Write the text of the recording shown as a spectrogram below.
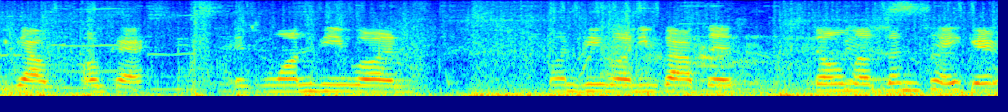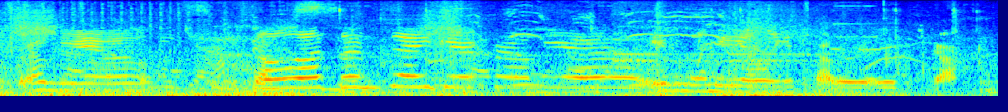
you got okay. It's one v one. One v one. You got this. Don't let them take it from you. Don't let them take it from you. Even though me yelling is probably really distracting.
